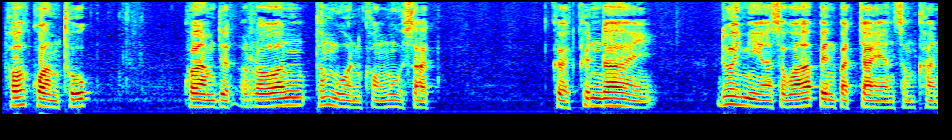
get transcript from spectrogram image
เพราะความทุกข์ ความเดือดร้อนทั้งมวลของมูสัตว์ เกิดขึ้นได้ ด้วยมีอาสวะเป็นปัจจัยอันสำคัญ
